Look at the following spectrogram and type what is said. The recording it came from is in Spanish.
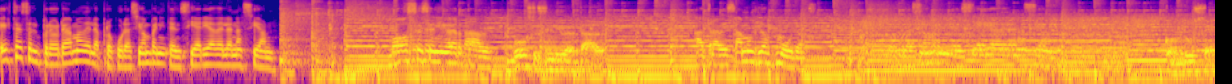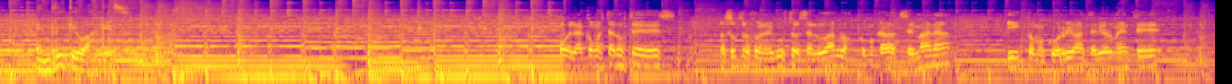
Este es el programa de la Procuración Penitenciaria de la Nación. Voces en libertad. Voces en libertad. Atravesamos los muros. Procuración Penitenciaria de la Nación. Conduce Enrique Vázquez. Hola, ¿cómo están ustedes? Nosotros con el gusto de saludarlos como cada semana y como ocurrió anteriormente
